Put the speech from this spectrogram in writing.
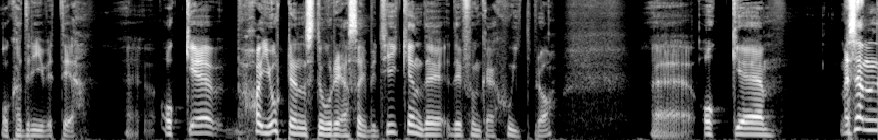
och har drivit det. Eh, och eh, har gjort en stor resa i butiken. Det, det funkar skitbra. Eh, och, eh, men sen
